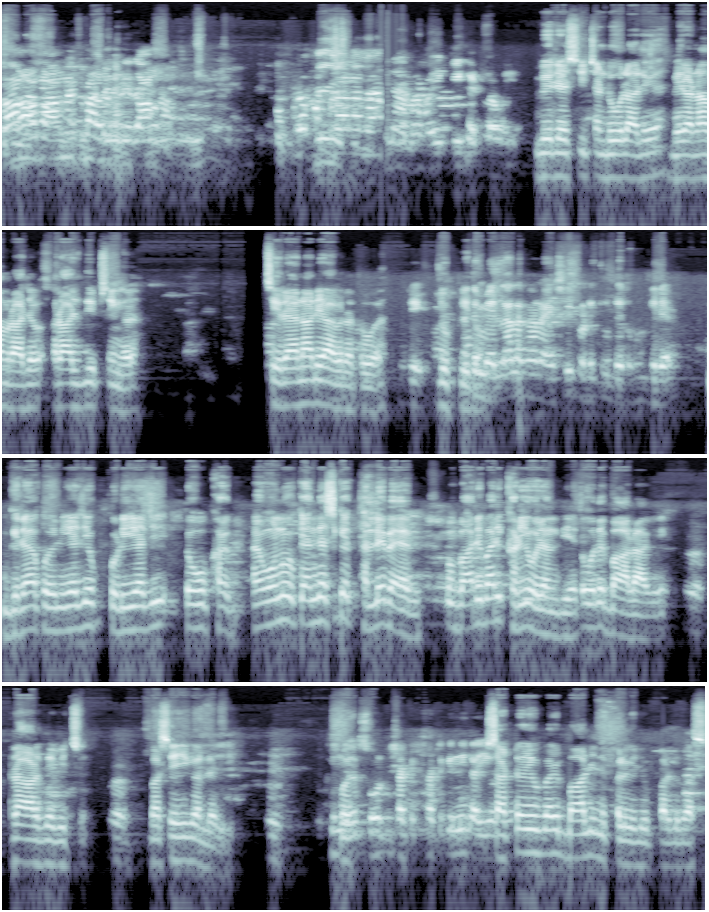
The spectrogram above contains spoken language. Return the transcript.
राम राम राम ਨਾਮ ਆ ਭਾਈ ਕੀ ਘਟਨਾ ਹੋਈ ਵੀਰੇ ਅਸੀਂ ਚੰਡੋਲ ਵਾਲੇ ਹੈ ਮੇਰਾ ਨਾਮ ਰਾਜ ਰਾਜਦੀਪ ਸਿੰਘ ਹੈ ਅਸੀਂ ਰਹਿਣ ਵਾਲੇ ਆਗਰਾ ਤੋਂ ਹੈ ਜੀ ਯੂਪੀ ਤੇ ਤੋਂ ਮੇਲਾ ਲਗਾਉਣ ਆਏ ਸੀ ਤੁਹਾਡੇ ਝੂਲੇ ਤੋਂ ਗਿਰਿਆ ਗਿਰਿਆ ਕੋਈ ਨਹੀਂ ਹੈ ਜੀ ਉਹ ਕੁੜੀ ਹੈ ਜੀ ਤੇ ਉਹ ਖ- ਉਹਨੂੰ ਕਹਿੰਦੇ ਸੀ ਕਿ ਥੱਲੇ ਬੈਗ ਉਹ ਬਾਰੀ ਬਾਰੀ ਖੜੀ ਹੋ ਜਾਂਦੀ ਹੈ ਤੇ ਉਹਦੇ ਬਾਲ ਆ ਗਏ ਰਾੜ ਦੇ ਵਿੱਚ ਬਸ ਇਹੀ ਗੱਲ ਹੈ ਜੀ ਹੂੰ। ਕਿੰਨੀ ਸੋਟ ਸੱਟ ਸੱਟ ਕਿੰਨੀ ਕਾਈ ਸੱਟ ਦੇ ਉੱਪਰ ਬਾਲ ਹੀ ਨਿਕਲ ਗਏ ਜੀ ਉੱਪਰ ਦੇ ਬਸ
